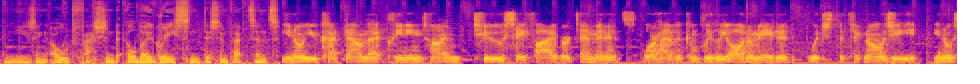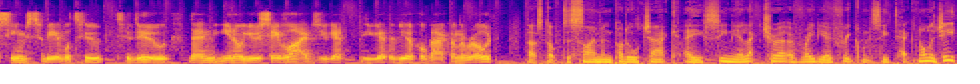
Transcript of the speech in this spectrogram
than using old fashioned elbow grease and disinfectant. You know, you cut down that cleaning time to say five or 10 minutes, or have it completely automated, which the technology, you know, seems to be able to, to do, then, you know, you save lives. You get, you get the vehicle back on the road. That's Dr. Symon Podilchak, a senior lecturer of radio frequency technology,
